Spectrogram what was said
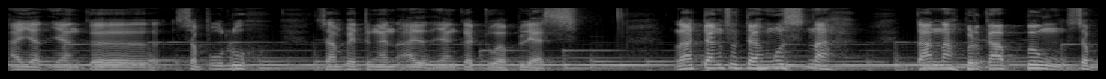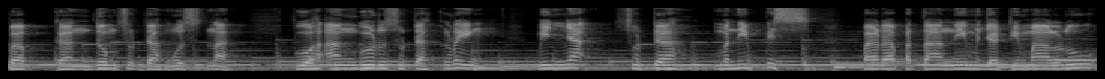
ayat yang ke-10 sampai dengan ayat yang ke-12. Ladang sudah musnah, tanah berkabung sebab gandum sudah musnah, buah anggur sudah kering, minyak sudah menipis, para petani menjadi malu,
